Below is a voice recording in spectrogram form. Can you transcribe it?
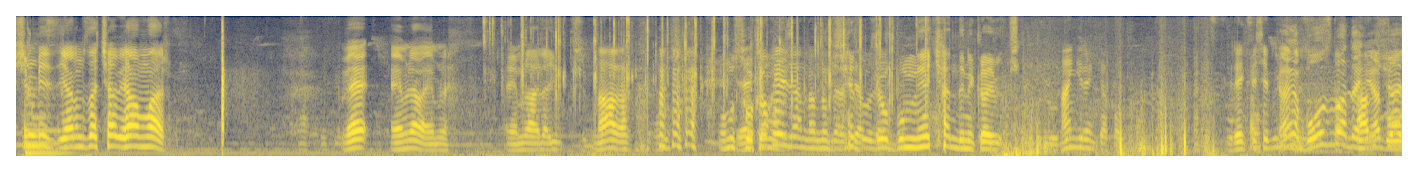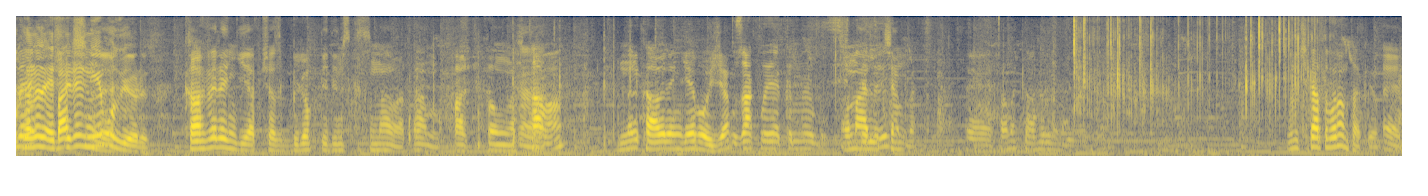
Şimdi biz yanımızda Çabihan var. Ve Emre var Emre. Emre hala yurt dışında. Ne haber? Onu Ya çok sokamadım. heyecanlandım. Bir şey soracağım. Bu niye kendini kaybetmiş gibi duruyor? Hangi renk yapalım? renk seçebiliyor Kanka muyuz? bozmadan Abi ya şöyle, Doğukan'ın bak eserini niye şimdi. bozuyoruz? Kahverengi yapacağız. Blok dediğimiz kısımlar var tamam mı? Harfi kalınlaştı. Tamam. Bunları kahverengiye boyayacağım. Uzakla yakınlığı. Onu halledeceğim ben. Ee, sana kahverengi. Bunu çıkartıp bana mı takıyor? Evet.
